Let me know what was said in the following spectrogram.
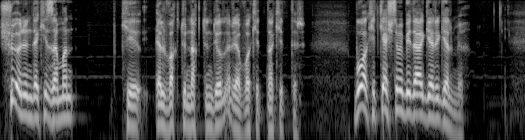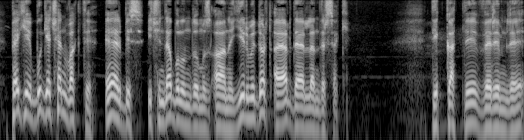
şu önündeki zaman ki el vaktü naktün diyorlar ya vakit nakittir. Bu vakit geçti mi bir daha geri gelmiyor. Peki bu geçen vakti eğer biz içinde bulunduğumuz anı 24 ayar değerlendirsek, dikkatli, verimli,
